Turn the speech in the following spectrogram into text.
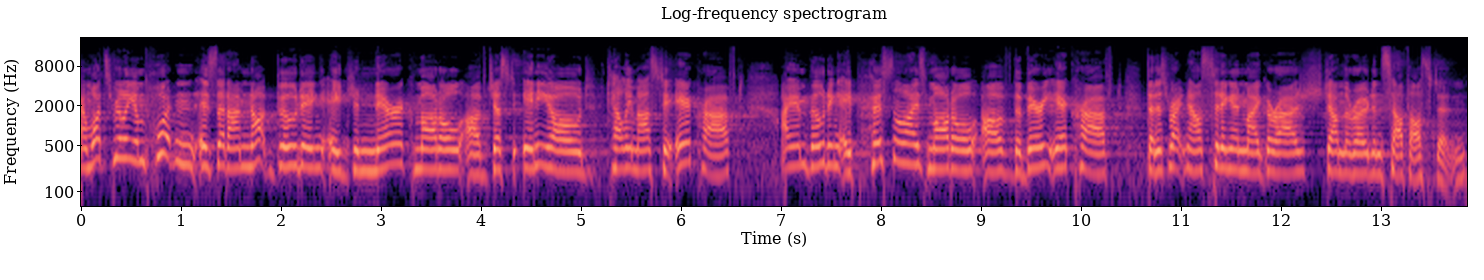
And what's really important is that I'm not building a generic model of just any old Telemaster aircraft. I am building a personalized model of the very aircraft that is right now sitting in my garage down the road in South Austin.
